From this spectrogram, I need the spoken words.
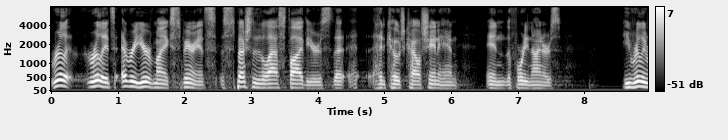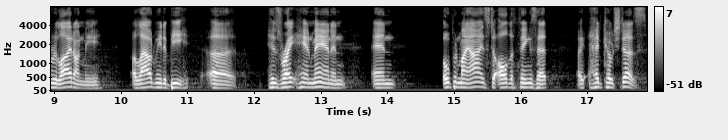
really, really, it's every year of my experience, especially the last five years that head coach Kyle Shanahan in the 49ers, he really relied on me, allowed me to be uh, his right hand man, and and opened my eyes to all the things that a head coach does.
